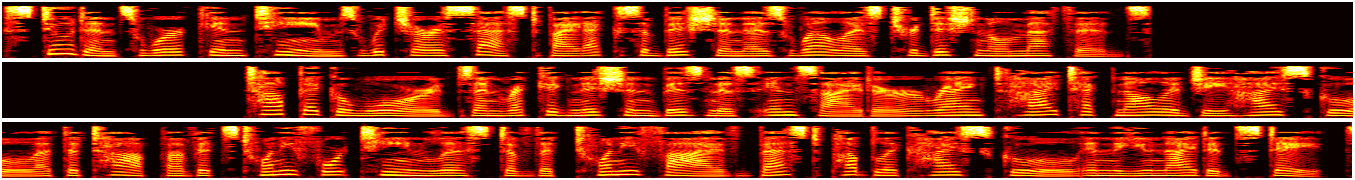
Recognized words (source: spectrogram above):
Students work in teams which are assessed by exhibition as well as traditional methods. Topic awards and recognition Business Insider ranked High Technology High School at the top of its 2014 list of the 25 best public high school in the United States.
